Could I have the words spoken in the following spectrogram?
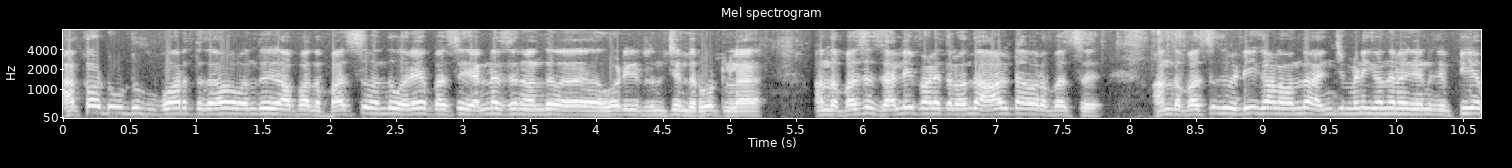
அக்கௌண்ட் வீட்டுக்கு போகிறதுக்காக வந்து அப்போ அந்த பஸ்ஸு வந்து ஒரே பஸ்ஸு என்எஸ்ன்னு வந்து ஓடிக்கிட்டு இருந்துச்சு இந்த ரூட்டில் அந்த பஸ்ஸு ஜல்லிப்பாளையத்தில் வந்து ஆல்ட் ஆகிற பஸ்ஸு அந்த பஸ்ஸுக்கு விடிய காலம் வந்து அஞ்சு மணிக்கு வந்து எனக்கு எனக்கு பிஏ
